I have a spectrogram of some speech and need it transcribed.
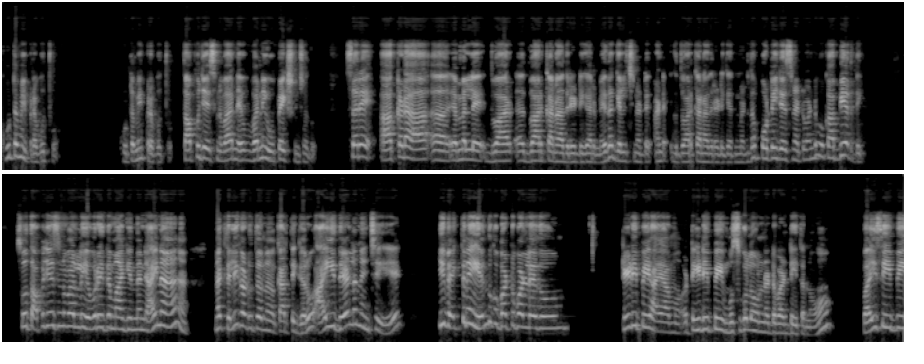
కూటమి ప్రభుత్వం. కూటమి ప్రభుత్వం. తప్పు చేసిన వారిని ఎవరిని ఉపేక్షించదు. సరే అక్కడ ఎమ్మెల్యే ద్వార్ ద్వారకానాథ్ రెడ్డి గారి మీద గెలిచినట్టు అంటే ద్వారకానాథ్ రెడ్డి గారి మీద పోటీ చేసినటువంటి ఒక అభ్యర్థి. సో తప్పు చేసిన వాళ్ళు ఎవరైతే మాకిందండి ఆయన నాకు తెలియక అడుగుతాను కార్తిక్ గారు ఐదేళ్ళ నుంచి ఈ వ్యక్తిని ఎందుకు పట్టుబడలేదు? టీడీపీ హయాము టీడీపీ ముసుగులో ఉన్నటువంటి ఇతను వైసీపీ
